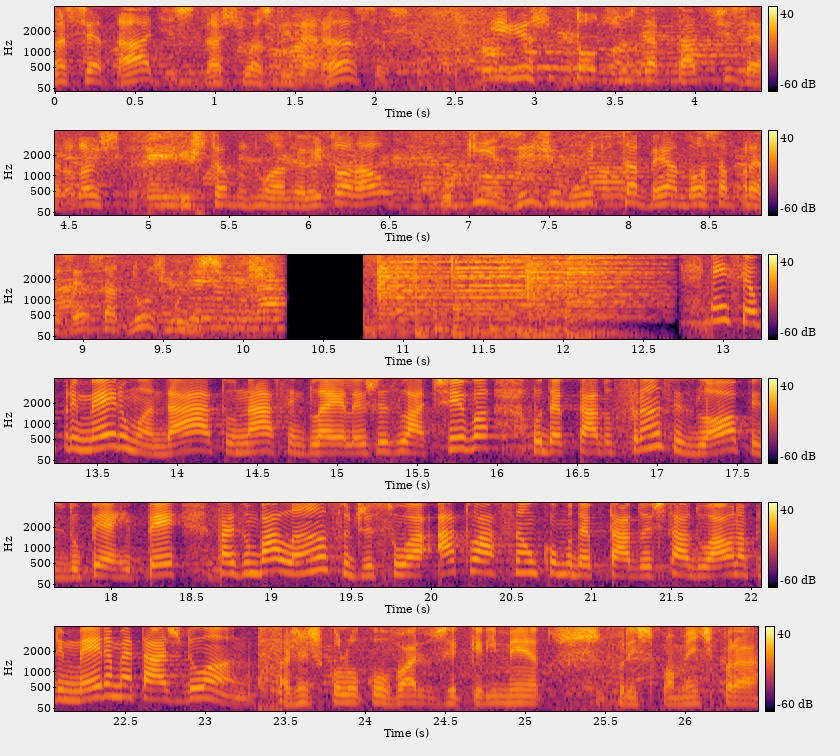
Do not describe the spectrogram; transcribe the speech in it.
ansiedades das suas lideranças, e isso todos os deputados fizeram. Nós estamos no ano eleitoral, o que exige muito também a nossa presença nos municípios. Em seu primeiro mandato na Assembleia Legislativa, o deputado Francis Lopes, do PRP, faz um balanço de sua atuação como deputado estadual na primeira metade do ano. A gente colocou vários requerimentos, principalmente para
